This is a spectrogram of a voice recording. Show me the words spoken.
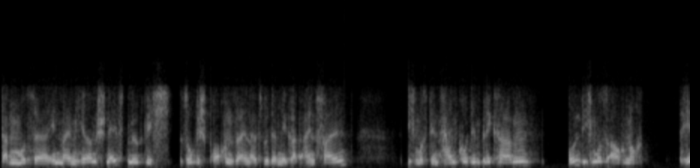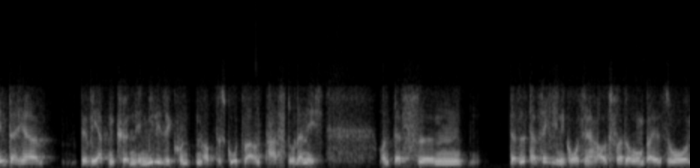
Dann muss er in meinem Hirn schnellstmöglich so gesprochen sein, als würde er mir gerade einfallen. Ich muss den Timecode im Blick haben und ich muss auch noch hinterher bewerten können in Millisekunden, ob das gut war und passt oder nicht. Und das ähm, das ist tatsächlich eine große Herausforderung bei so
